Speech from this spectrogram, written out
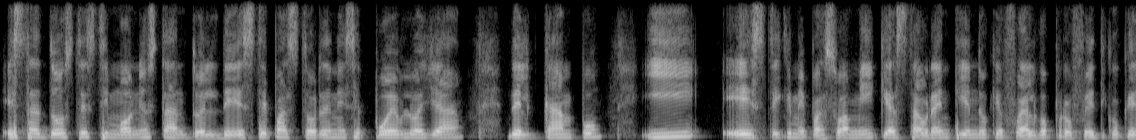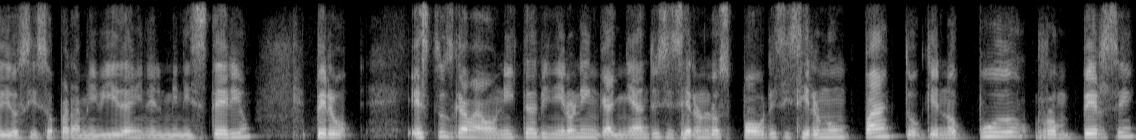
estos dos testimonios, tanto el de este pastor en ese pueblo allá del campo y este que me pasó a mí, que hasta ahora entiendo que fue algo profético que Dios hizo para mi vida y en el ministerio, pero estos gabaonitas vinieron engañando y se hicieron los pobres, hicieron un pacto que no pudo romperse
